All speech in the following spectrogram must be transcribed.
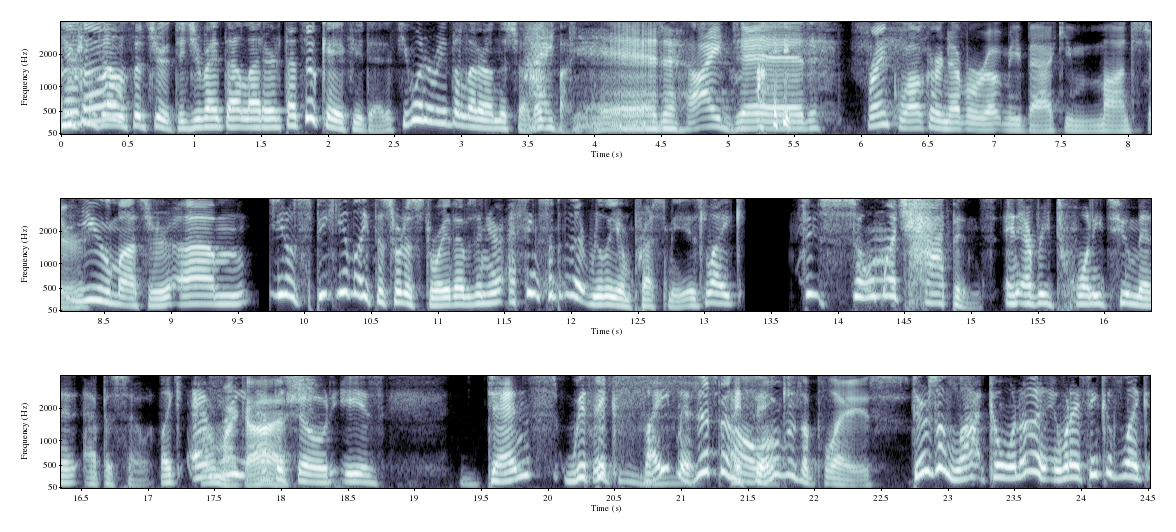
you can know. tell us the truth. Did you write that letter? That's okay if you did. If you want to read the letter on the show, that's I fine. did. I did. Frank Welker never wrote me back, you monster. You monster. Um, you know, speaking of like the sort of story that was in here, I think something that really impressed me is like there's so much happens in every 22 minute episode. Like Oh every gosh. episode is dense with It's excitement. zipping all over the place. There's a lot going on. And when I think of like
